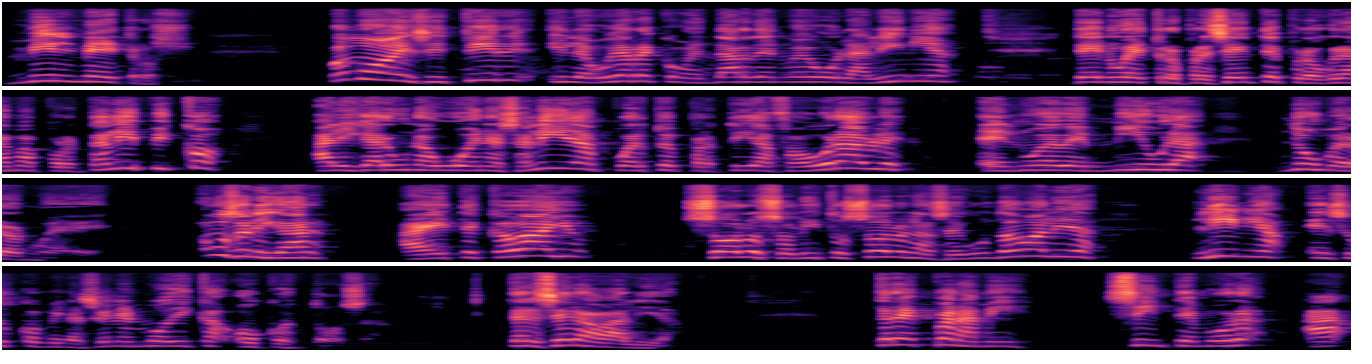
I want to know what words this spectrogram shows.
mil metros. Vamos a insistir y le voy a recomendar de nuevo la línea de nuestro presente programa portalípico a ligar una buena salida, puerto de partida favorable, el 9 Miura número 9. Vamos a ligar a este caballo, solo, solito, solo en la segunda válida, línea en sus combinaciones módicas o costosas. Tercera válida. Tres para mí, sin temor a,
